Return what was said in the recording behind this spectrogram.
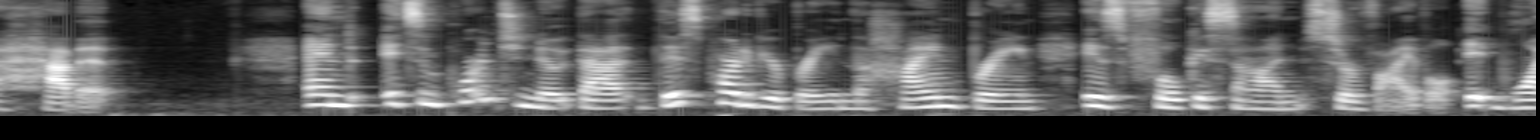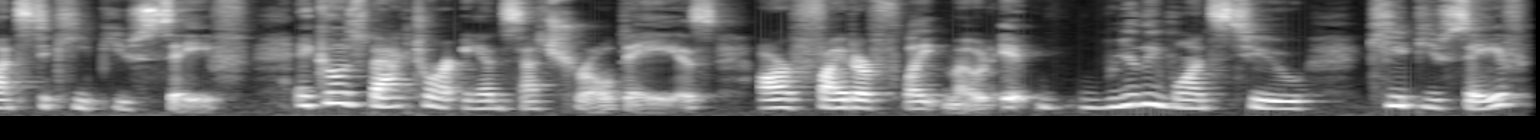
a habit. And it's important to note that this part of your brain, the hind brain, is focused on survival. It wants to keep you safe. It goes back to our ancestral days, our fight or flight mode. It really wants to keep you safe.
